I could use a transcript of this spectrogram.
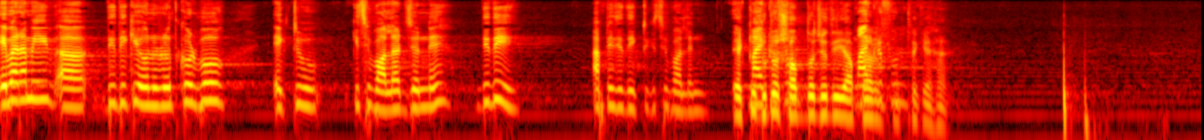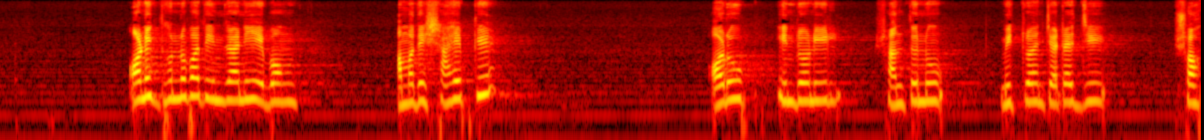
এবার আমি আহ, দিদিকে অনুরোধ করব একটু কিছু বলার জন্য। দিদি আপনি যদি একটু কিছু বলেন। একটু দুটো মাইক্রোফোন- শব্দ যদি আপনার থেকে হ্যাঁ। অনেক ধন্যবাদ ইন্দ্রাণী এবং আমাদের সাহেবকে। অরূপ, ইন্দ্রনীল, শান্তনু মিত্রায়ণ চ্যাটার্জি সহ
